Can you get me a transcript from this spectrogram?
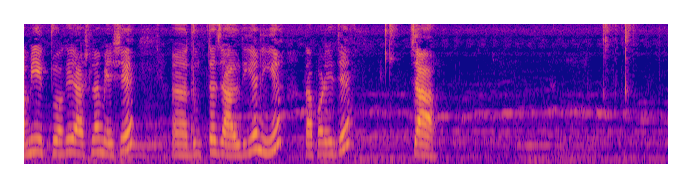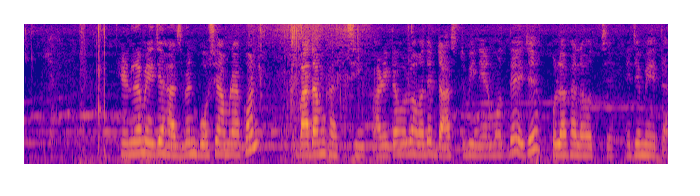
আমি একটু আগে আসলাম এসে দুধটা জাল দিয়ে নিয়ে, তারপরে এই যে চা। খেলাম এই যে হাজব্যান্ড বসে আমরা এখন বাদাম খাচ্ছি। আর এটা হলো আমাদের ডাস্টবিন এর মধ্যে এই যে খোলা ফেলা হচ্ছে এই যে মেয়েটা।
